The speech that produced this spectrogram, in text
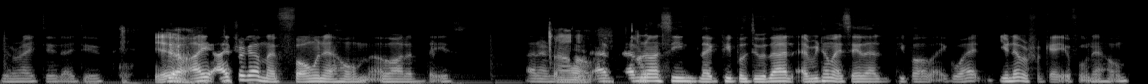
You're right, dude. I do. Yeah. Yo, I I forgot my phone at home a lot of days. I don't know. Oh. I've I've not seen like people do that. Every time I say that, people are like, "What? You never forget your phone at home."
